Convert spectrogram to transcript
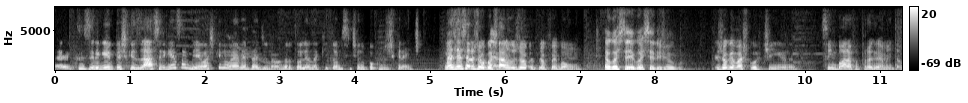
Né? Se ninguém pesquisasse, ninguém ia saber. Eu acho que não é verdade, não. Agora eu tô olhando aqui tô me sentindo um pouco descrente. Mas esse era o jogo. É. Gostaram é. do jogo? O jogo foi bom? Eu gostei, eu gostei do jogo. O jogo é mais curtinho, né? Simbora pro programa, então.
